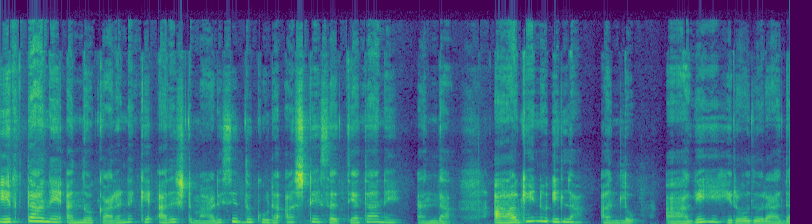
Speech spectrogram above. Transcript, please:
ಇರ್ತಾನೆ ಅನ್ನೋ ಕಾರಣಕ್ಕೆ ಅರೆಸ್ಟ್ ಮಾಡಿಸಿದ್ದು ಕೂಡ ಅಷ್ಟೇ ಸತ್ಯ ತಾನೆ ಅಂದ. ಆಗೇನೂ ಇಲ್ಲ ಅಂದ್ಲು. ಹಾಗೆಯೇ ಇರೋದು ರಾಧ,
